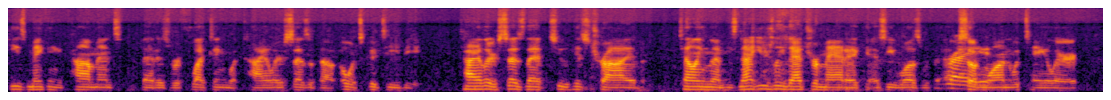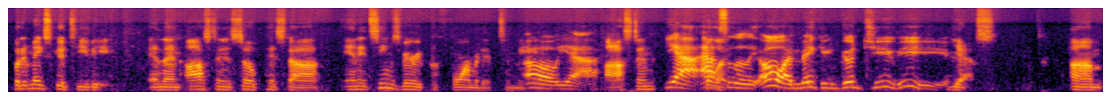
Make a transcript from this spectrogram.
he's making a comment that is reflecting what Tyler says about, oh, it's good TV. Tyler says that to his tribe, telling them he's not usually that dramatic as he was with episode Right. one with Taylor, but it makes good TV. And then Austin is so pissed off, and it seems very performative to me. Oh yeah. Austin, Yeah, But, like- absolutely. oh, I'm making good TV. yes. Um,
